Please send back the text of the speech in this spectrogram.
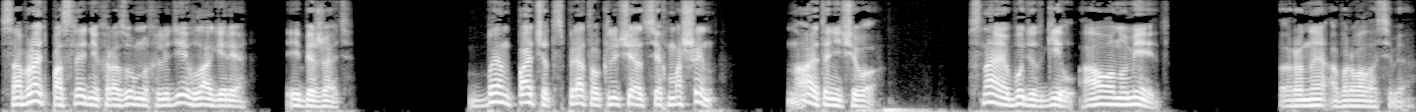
Собрать последних разумных людей в лагере и бежать. Бен Патчет спрятал ключи от всех машин, но это ничего. С нами будет Гил, а он умеет». Рене оборвала себя.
